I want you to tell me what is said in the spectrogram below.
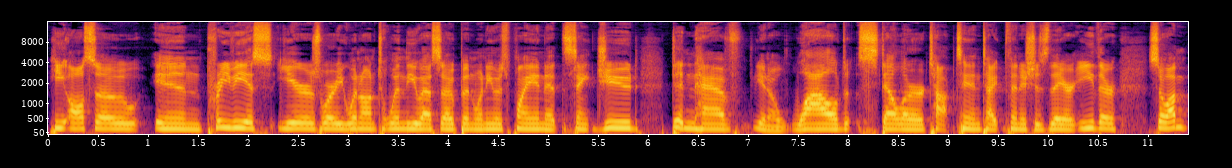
He also, in previous years where he went on to win the U.S. Open when he was playing at St. Jude, didn't have you know wild, stellar top ten type finishes there either. So I'm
